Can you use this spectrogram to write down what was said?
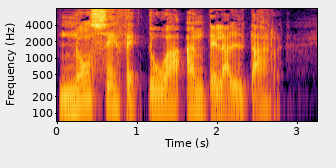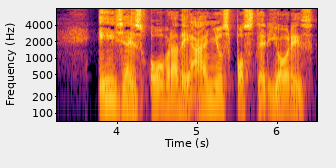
no se efectúa ante el altar. Ella es obra de años posteriores,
